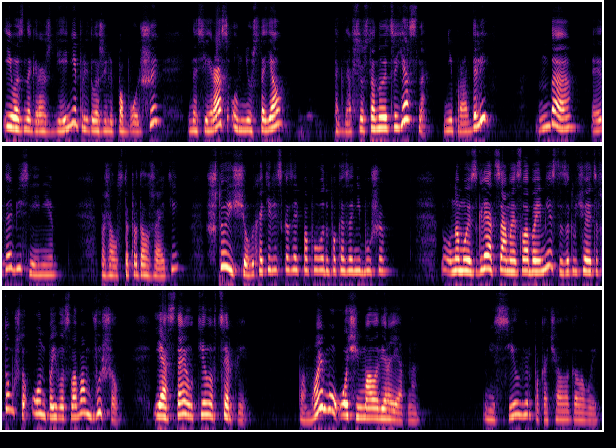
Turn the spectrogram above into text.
и вознаграждение предложили побольше, и на сей раз он не устоял. Тогда все становится ясно, не правда ли? Да, это объяснение. Пожалуйста, продолжайте. Что еще вы хотели сказать по поводу показаний Буша? Ну, на мой взгляд, самое слабое место заключается в том, что он, по его словам, вышел и оставил тело в церкви. По-моему, очень маловероятно. Мисс Силвер покачала головой.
